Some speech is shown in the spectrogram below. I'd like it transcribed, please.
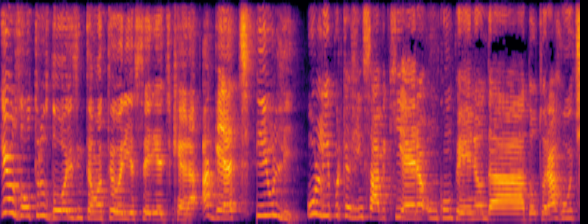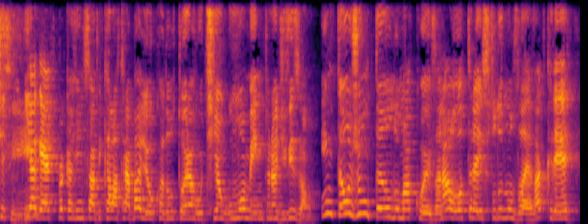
e os outros dois, então a teoria seria de que era a Get e o Lee. O Lee, porque a gente sabe que era um companion da doutora Ruth. Sim. E a Get, porque a gente sabe que ela trabalhou com a doutora Ruth em algum momento na divisão. Então, juntando uma coisa na outra, isso tudo nos leva a crer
